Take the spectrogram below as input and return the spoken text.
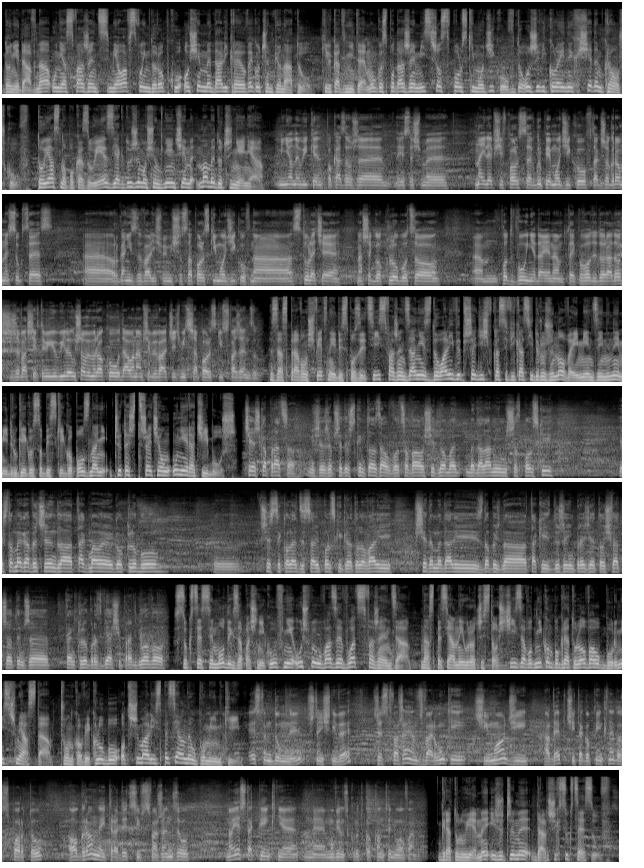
Do niedawna Unia Swarzędz miała w swoim dorobku 8 medali krajowego czempionatu. Kilka dni temu gospodarze Mistrzostw Polski Młodzików dołożyli kolejnych 7 krążków. To jasno pokazuje, z jak dużym osiągnięciem mamy do czynienia. Miniony weekend pokazał, że jesteśmy najlepsi w Polsce w grupie młodzików, także ogromny sukces. E, Organizowaliśmy Mistrzostwa Polski Młodzików na stulecie naszego klubu, co podwójnie daje nam tutaj powody do radości, że właśnie w tym jubileuszowym roku udało nam się wywalczyć Mistrza Polski w Swarzędzu. Za sprawą świetnej dyspozycji Swarzędzanie zdołali wyprzedzić w klasyfikacji drużynowej m.in. drugiego Sobieskiego Poznań czy też trzecią Unię Racibórz. Ciężka praca. Myślę, że przede wszystkim to zaowocowało siedmioma medalami Mistrzostw Polski. Jest to mega wyczyn dla tak małego klubu. Wszyscy koledzy z całej Polski gratulowali. Siedem medali zdobyć na takiej dużej imprezie to świadczy o tym, że ten klub rozwija się prawidłowo. Sukcesy młodych zapaśników nie uszły uwadze władz Swarzędza. Na specjalnej uroczystości zawodnikom pogratulował burmistrz miasta. Członkowie klubu otrzymali specjalne upominki. Jestem dumny, szczęśliwy, że stwarzając warunki ci młodzi adepci tego pięknego sportu o ogromnej tradycji w Swarzędzu, no jest tak pięknie, e, mówiąc krótko, kontynuowany. Gratulujemy i życzymy dalszych sukcesów.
